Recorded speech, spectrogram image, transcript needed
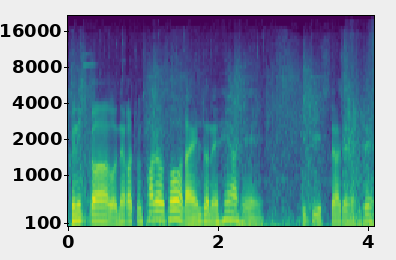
그니까 너네가 좀 사려서 라인전을 해야 해. 이게 있어야 되는데.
